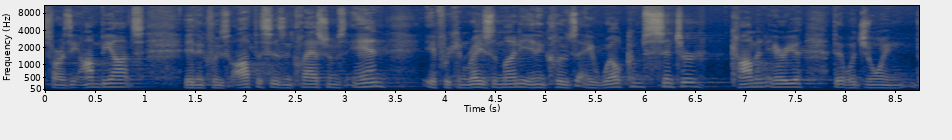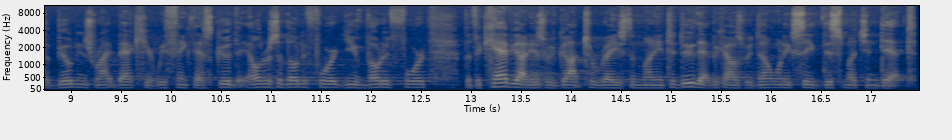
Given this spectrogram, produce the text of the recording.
as far as the ambiance. It includes offices and classrooms, and if we can raise the money, it includes a welcome center common area that will join the buildings right back here. We think that's good. The elders have voted for it. You've voted for it. But the caveat is we've got to raise the money to do that because we don't want to exceed this much in debt.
